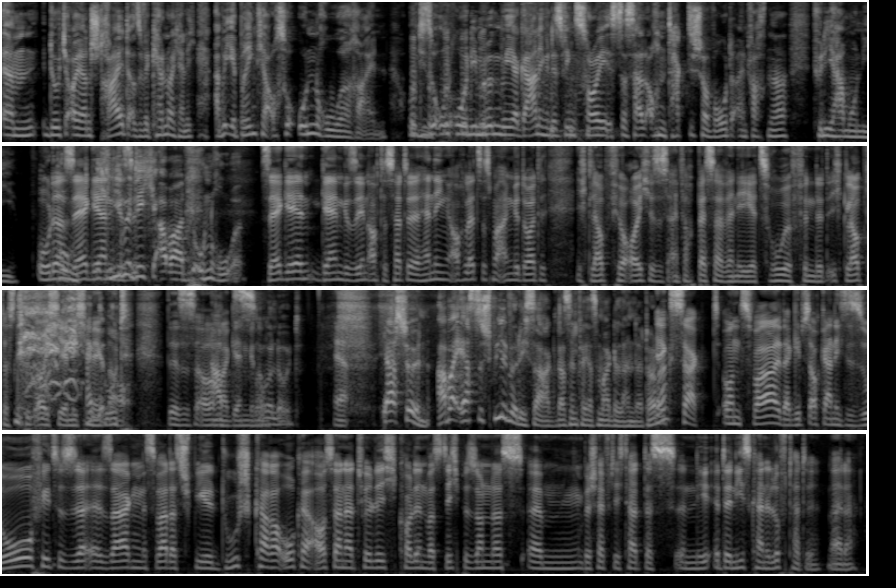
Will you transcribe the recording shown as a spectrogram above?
ähm, durch euren Streit, also wir kennen euch ja nicht, aber ihr bringt ja auch so Unruhe rein. Und diese Unruhe, die mögen wir ja gar nicht. Und deswegen, sorry, ist das halt auch ein taktischer Vote einfach ne, für die Harmonie. Oder Punkt. sehr gern Ich liebe dich, aber die Unruhe. Sehr gern, gern gesehen, auch das hatte Henning auch letztes Mal angedeutet. Ich glaube, für euch ist es einfach besser, wenn ihr jetzt Ruhe findet. Ich glaube, das tut euch hier nicht Ja, mehr genau. gut. Das ist auch immer gern genommen. Absolut. Ja. Ja, schön. Aber erstes Spiel, würde ich sagen. Da sind wir jetzt mal gelandet, oder? Exakt. Und zwar, da gibt es auch gar nicht so viel zu äh, sagen. Es war das Spiel Duschkaraoke, außer natürlich, Colin, was dich besonders ähm, beschäftigt hat, dass äh, Ne- Denise keine Luft hatte, leider.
